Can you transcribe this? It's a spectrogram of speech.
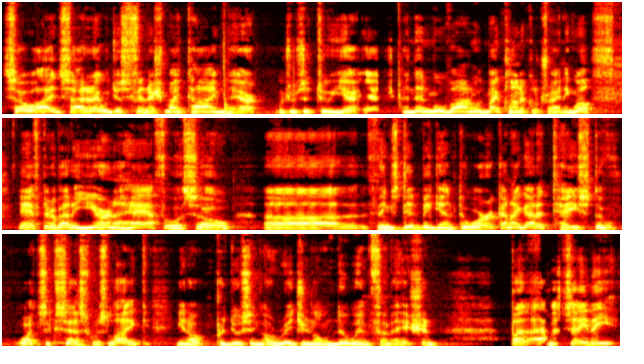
so I decided I would just finish my time there, which was a two year hitch, and then move on with my clinical training. Well, after about a year and a half or so, uh, things did begin to work, and I got a taste of what success was like, you know, producing original new information. But I must say the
